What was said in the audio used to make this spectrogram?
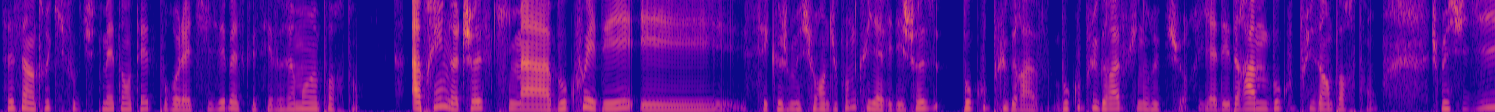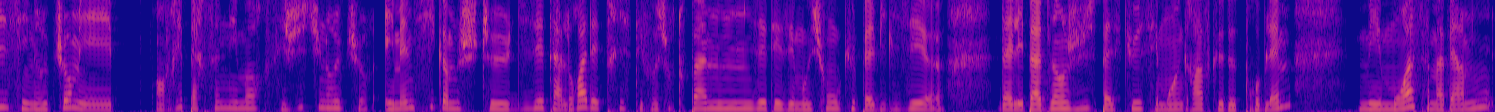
Ça c'est un truc qu'il faut que tu te mettes en tête pour relativiser parce que c'est vraiment important. Après, une autre chose qui m'a beaucoup aidée, et c'est que je me suis rendu compte qu'il y avait des choses beaucoup plus graves, beaucoup plus graves qu'une rupture. Il y a des drames beaucoup plus importants. Je me suis dit, c'est une rupture, mais en vrai, personne n'est mort, c'est juste une rupture. Et même si, comme je te disais, t'as le droit d'être triste, il faut surtout pas minimiser tes émotions ou culpabiliser euh, d'aller pas bien juste parce que c'est moins grave que d'autres problèmes. Mais moi, ça m'a permis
